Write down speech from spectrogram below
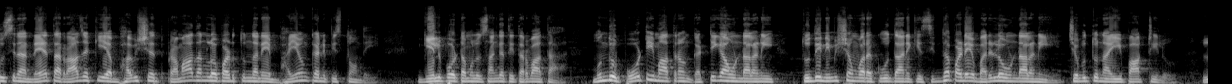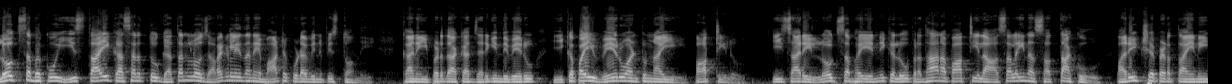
చూసిన నేత రాజకీయ భవిష్యత్ ప్రమాదంలో పడుతుందనే భయం కనిపిస్తోంది. గెలుపోటములు సంగతి తర్వాత ముందు పోటీ మాత్రం గట్టిగా ఉండాలని తుది నిమిషం వరకు దానికి సిద్ధపడే బరిలో ఉండాలని చెబుతున్నాయి ఈ పార్టీలు. లోక్సభకు ఈ స్థాయి కసరత్తు గతంలో జరగలేదనే మాట కూడా వినిపిస్తోంది. కానీ ఇప్పటిదాకా జరిగింది వేరు ఇకపై వేరు అంటున్నాయి పార్టీలు. ఈసారి లోక్సభ ఎన్నికలు ప్రధాన పార్టీల అసలైన సత్తాకు పరీక్ష పెడతాయని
